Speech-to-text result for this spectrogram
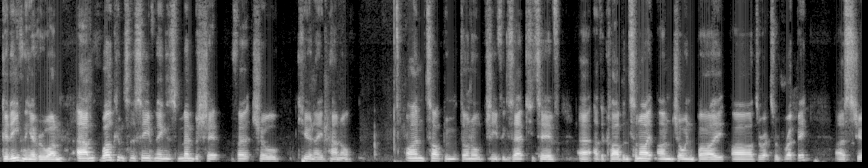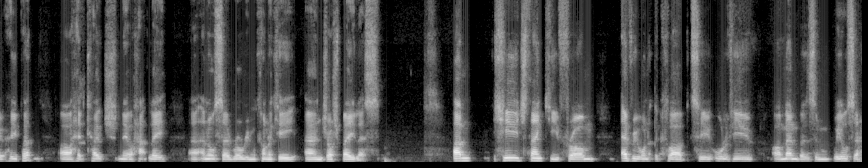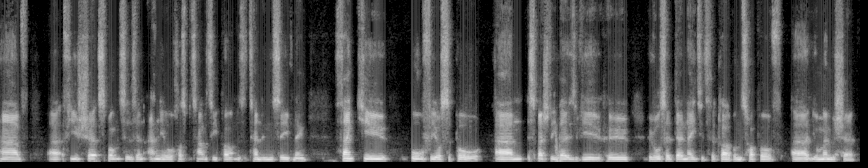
Good evening, everyone. Um, welcome to this evening's membership virtual Q&A panel. I'm Tarquin McDonald, Chief Executive uh, at the club, and tonight I'm joined by our Director of Rugby, uh, Stuart Hooper, our Head Coach, Neal Hatley, uh, and also Rory McConnochie and Josh Bayliss. Um, huge thank you from everyone at the club to all of you, our members, and we also have uh, a few shirt sponsors and annual hospitality partners attending this evening. Thank you all for your support, and especially those of you who who've also donated to the club on top of uh, your membership.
